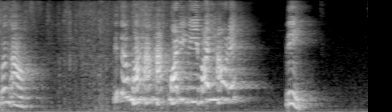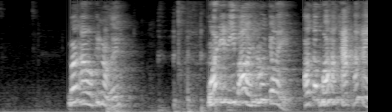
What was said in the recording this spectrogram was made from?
เบิ่งเอานี่แต่หัวหักหักหัวดีๆบ่ให้เฮาเด้ นี่ เบิ่งเอาพี่น้องเอ้ยหัวดีๆบ่ให้เฮาจ้อย เอาแต่หัวหักหักมาให้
